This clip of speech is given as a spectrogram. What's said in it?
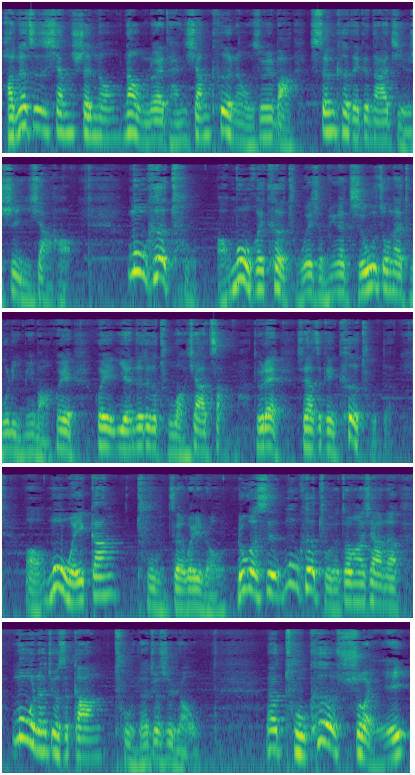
好，那这是相生哦。那我们来谈相克呢，我顺便把生克再跟大家解释一下哈。木克土啊，木会克土，为什么？因为植物种在土里面嘛，会会沿着这个土往下长嘛，对不对？所以它是可以克土的哦。木为刚，土则为柔。如果是木克土的状况下呢，木呢就是刚，土呢就是柔。那土克水。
